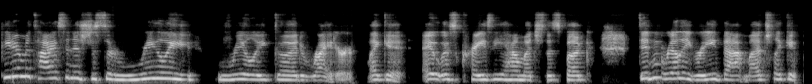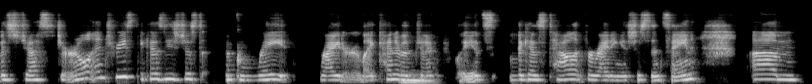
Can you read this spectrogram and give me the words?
Peter Matthiessen is just a really really good writer. Like it it was crazy how much this book didn't really read that much. Like it was just journal entries because he's just a great writer, like kind of Mm. objectively. It's like his talent for writing is just insane. Um,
